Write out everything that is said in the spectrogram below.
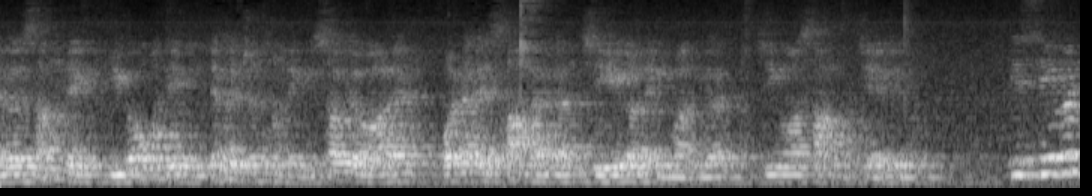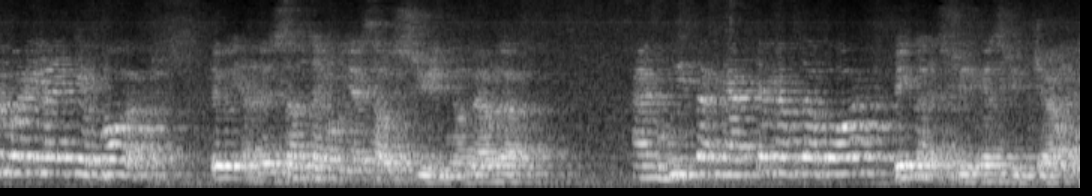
類嘅生命，如果我哋唔使去進行靈修嘅話咧，我哋係殺害緊自己嘅靈魂嘅，自我殺戮者嚟嘅。 This human body like a boat, 呢個人類身體好似一艘船咁樣嘅， and who is the captain of the boat? 邊個係船嘅船長咧？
